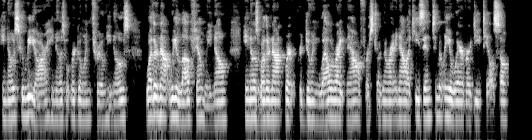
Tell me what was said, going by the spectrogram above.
He knows who we are. He knows what we're going through. He knows whether or not we love him. We know he knows whether or not we're, we're doing well right now, if we're struggling right now. Like he's intimately aware of our details. So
